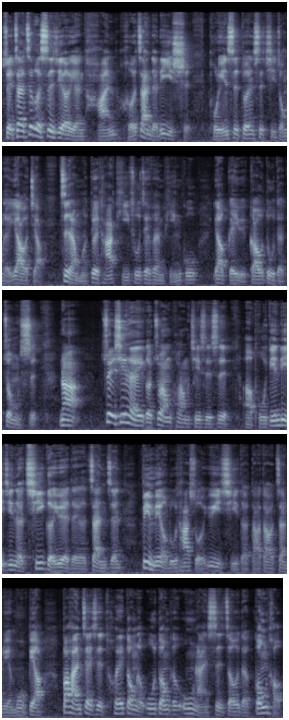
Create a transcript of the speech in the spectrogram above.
所以在这个世界而言，谈核战的历史，普林斯顿是其中的要角。自然，我们对他提出这份评估，要给予高度的重视。那最新的一个状况，其实是啊，普丁历经了七个月的战争，并没有如他所预期的达到战略目标。包含这次推动了乌东跟乌南四周的公投，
